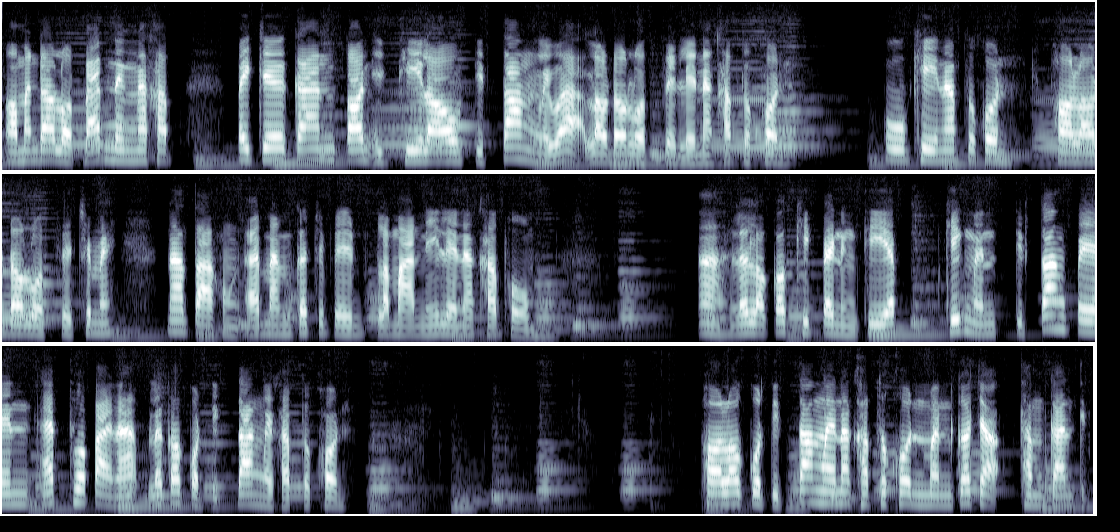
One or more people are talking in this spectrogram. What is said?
พอมันดาวน์โหลดแป๊บหนึ่งนะครับ ไปเจอกันตอนอีกทีเราติดตั้งหรือว่าเราดาวน์โหลดเสร็จเลยนะครับ ทุกคนโอเคนะครับทุกคน พอเราดาวน์โหลดเสร็จใช่ไหม หน้าตาของแอปมันก็จะเป็นประมาณนี้เลยนะครับผมอ่าแล้วเราก็คลิกไปหนึ่งทีครับคลิกเหมือนติดตั้งเป็นแอปทั่วไปนะครับ แล้วก็กดติดตั้งเลยครับ ทุกคน พอเรากดติดตั้งแล้วนะครับ ทุกคนมันก็จะทำการติด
